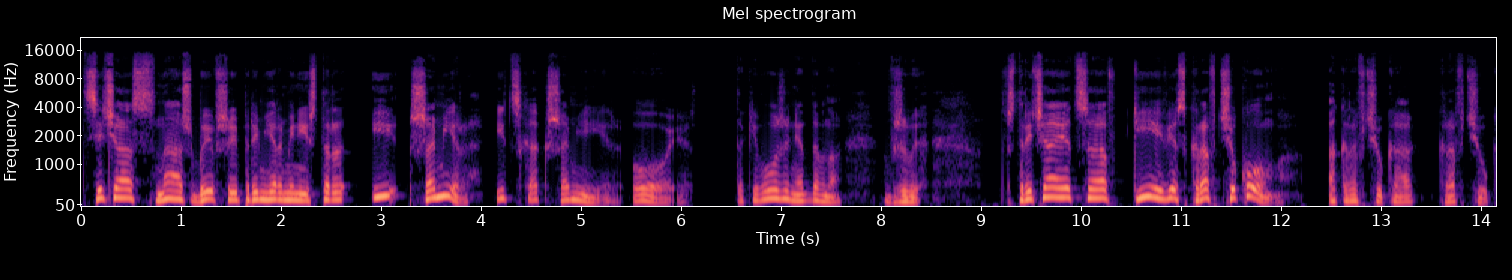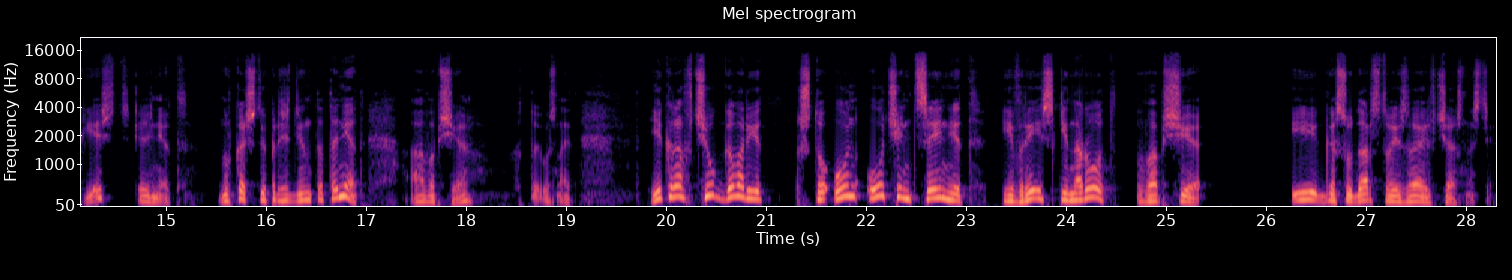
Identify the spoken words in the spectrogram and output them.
Сейчас наш бывший премьер-министр и Шамир, Ицхак Шамир. Ой, так его уже нет давно в живых. Встречается в Киеве с Кравчуком. А Кравчука, Кравчук есть или нет? Ну, в качестве президента-то нет. А вообще, кто его знает? И Кравчук говорит, что он очень ценит еврейский народ вообще и государство Израиль в частности.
